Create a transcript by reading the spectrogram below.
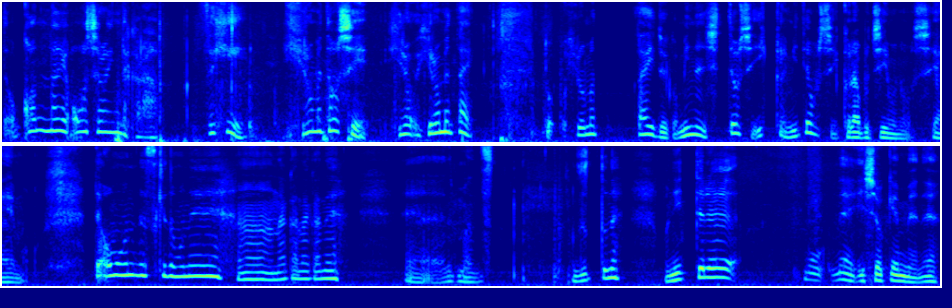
でもこんなに面白いんだからぜひ広めてほしい。広めたい。と広めたいというかみんなに知ってほしい一回見てほしいクラブチームの試合も。って思うんですけどもね。あなかなかね、えー、まあ、ずっとね日テレもね一生懸命ね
